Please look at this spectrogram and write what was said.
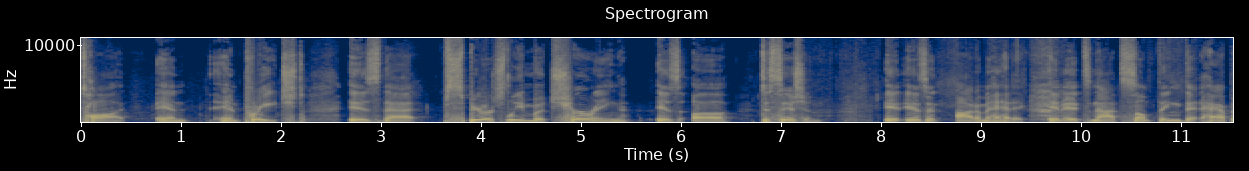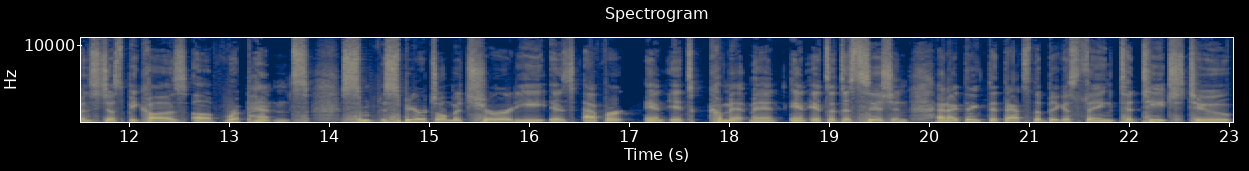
taught and and preached is that spiritually maturing is a decision. It isn't automatic. And it's not something that happens just because of repentance. Some spiritual maturity is effort and it's commitment and it's a decision. And I think that that's the biggest thing to teach to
